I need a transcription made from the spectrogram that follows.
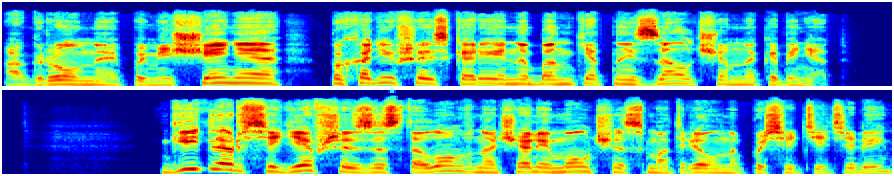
Огромное помещение, походившее скорее на банкетный зал, чем на кабинет. Гитлер, сидевший за столом, вначале молча смотрел на посетителей,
